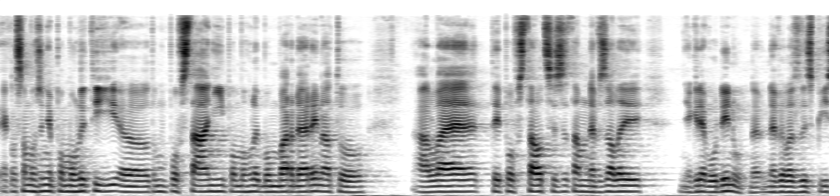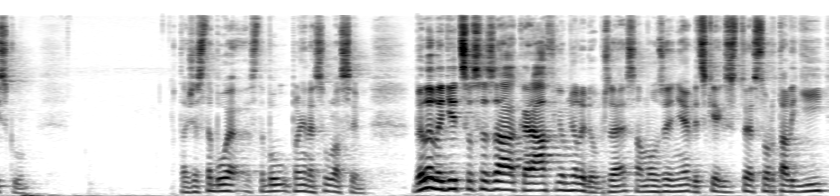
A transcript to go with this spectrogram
jako samozřejmě pomohli tý, e, tomu povstání, pomohli bombardéry na to, ale ty povstalci se tam nevzali někde vodinu, ne, nevylezli z písku. Takže s tebou, s tebou úplně nesouhlasím. Byli lidi, co se za Karáfího měli dobře, samozřejmě, vždycky existuje sorta lidí,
